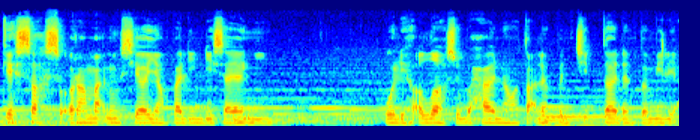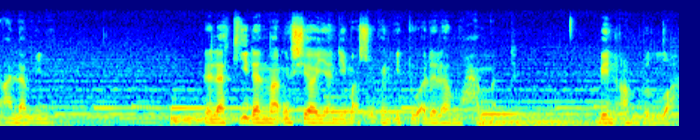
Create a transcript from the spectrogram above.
kisah seorang manusia yang paling disayangi oleh Allah Subhanahu Wa Taala pencipta dan pemilik alam ini. Lelaki dan manusia yang dimaksudkan itu adalah Muhammad bin Abdullah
